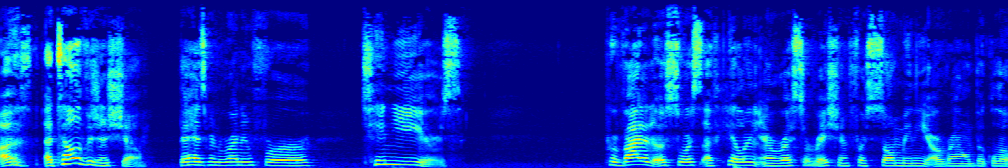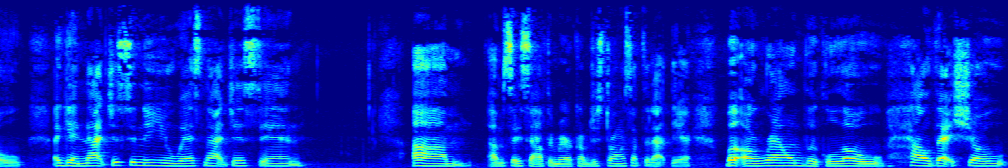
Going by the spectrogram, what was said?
a, a television show that has been running for 10 years provided a source of healing and restoration for so many around the globe. Again, not just in the US, not just in um, I'm say South America, I'm just throwing something out there, but around the globe, how that show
